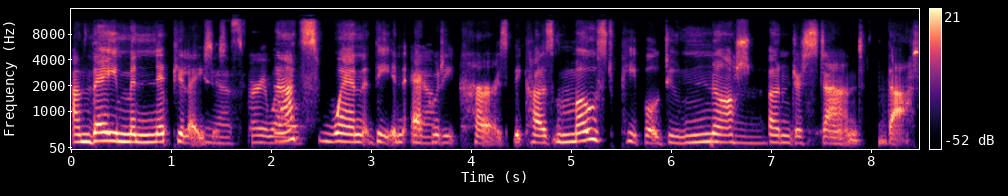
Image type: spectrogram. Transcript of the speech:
and they manipulate it. Yes, very well. That's when the inequity yeah. occurs because most people do not mm. understand that.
